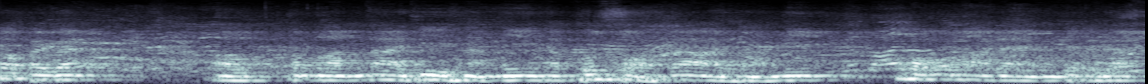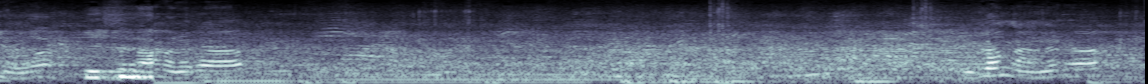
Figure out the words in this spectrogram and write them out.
ก็ไปแวะเอากำลังได้ที่สนามนี้ครับทดสอบได้สนามนี้เขาบอกว่ามาแดงมันจะไปได้อีกสนามนะครับอยู่ข้างหลังนะครับ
